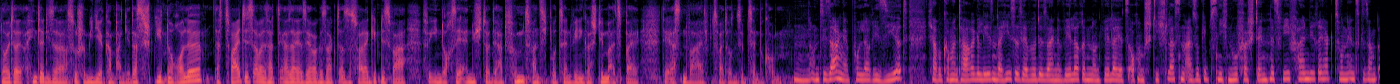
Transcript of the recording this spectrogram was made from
Leute hinter dieser Social-Media-Kampagne. Das spielt eine Rolle. Das Zweite ist aber, das hat er ja selber gesagt, also das Wahlergebnis war für ihn doch sehr ernüchternd. Er hat 25 Prozent weniger Stimmen als bei der ersten Wahl 2017 bekommen. Hm, und Sie sagen, er polarisiert. Ich habe Kommentare gelesen, da hieß es, er würde seine Wählerinnen und Wähler jetzt auch im Stich lassen. Also gibt es nicht nur Verständnis. Wie fallen die Reaktionen insgesamt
